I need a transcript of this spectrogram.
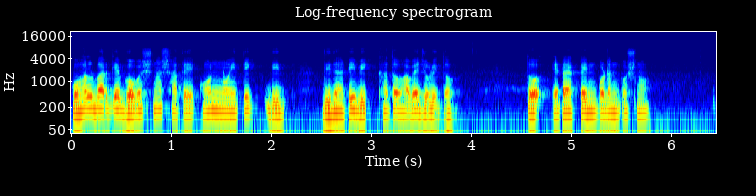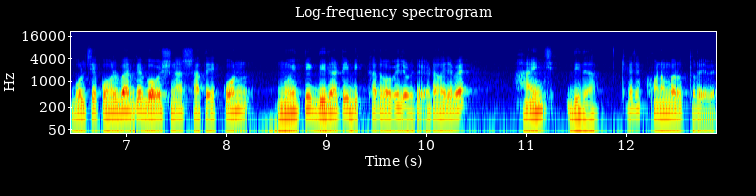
কোহালবার্গের গবেষণার সাথে কোন নৈতিক দ্বি- দ্বিধাটি বিখ্যাতভাবে জড়িত? তো এটা একটা ইম্পর্টেন্ট প্রশ্ন। বলছে কোহলবার্গের গবেষণার সাথে কোন নৈতিক দ্বিধাটি বিখ্যাতভাবে জড়িত? এটা হয়ে যাবে হাইঞ্চ দ্বিধা। ঠিক আছে? খ নম্বর উত্তর হয়ে যাবে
